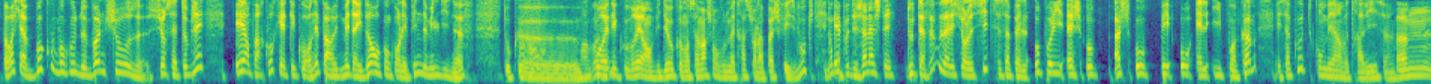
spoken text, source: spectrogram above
Enfin, bref, il y a beaucoup, beaucoup de bonnes choses sur cet objet et un parcours qui a été couronné par une médaille d'or au concours Lépine 2019. Donc, euh, vous Bravo pourrez lui. découvrir en vidéo comment ça marche. On vous le mettra sur la page Facebook. Et donc Et- on peut déjà l'acheter. Tout à fait. Vous allez sur le site. Ça s'appelle opoli, H-O-P-O-L-I.com. Et ça coûte combien, à votre avis, ça? Euh,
